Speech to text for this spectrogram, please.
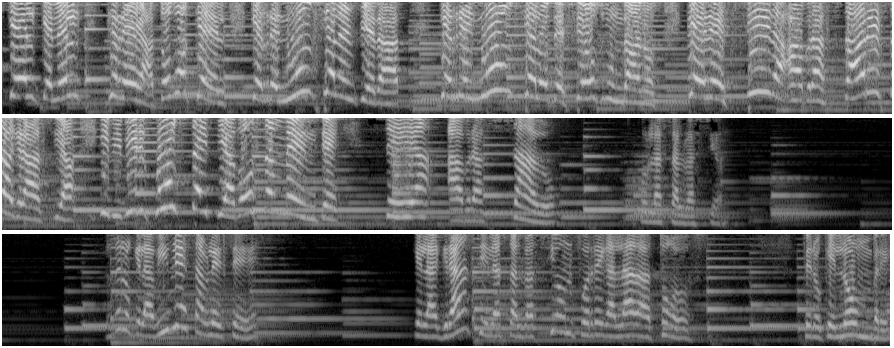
aquel que en Él crea, todo aquel que renuncia a la impiedad, que renuncia a los deseos mundanos, que decida abrazar esa gracia y vivir justa y piadosamente, sea abrazado por la salvación. Entonces lo que la Biblia establece es que la gracia y la salvación fue regalada a todos, pero que el hombre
